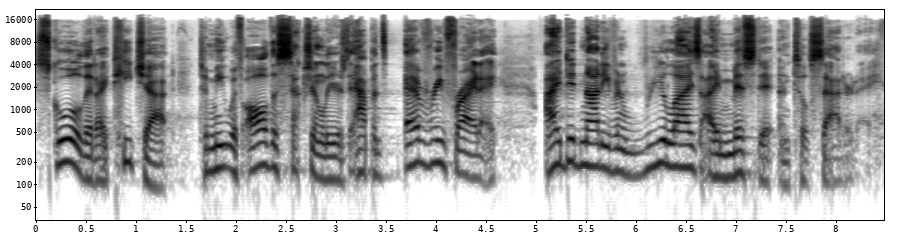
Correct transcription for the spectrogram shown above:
school that I teach at to meet with all the section leaders. It happens every Friday. I did not even realize I missed it until Saturday.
